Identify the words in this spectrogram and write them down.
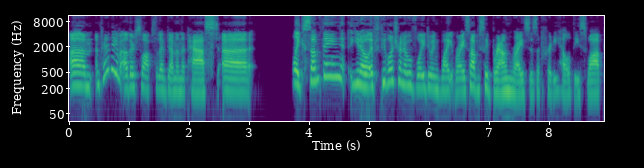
Um, I'm trying to think of other swaps that I've done in the past. Uh, like something, you know, if people are trying to avoid doing white rice, obviously brown rice is a pretty healthy swap.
